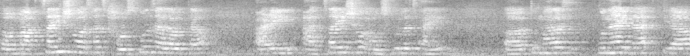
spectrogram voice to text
मागचाही शो असाच हाऊसफुल झाला होता आणि आजचाही शो हाऊसफुलच आहे. तुम्हाला पुन्हा एकदा या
